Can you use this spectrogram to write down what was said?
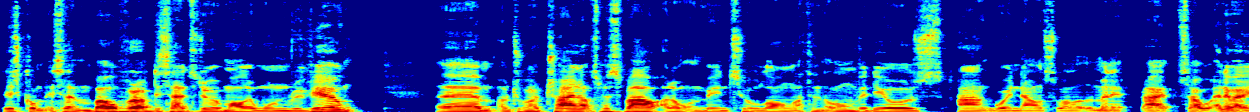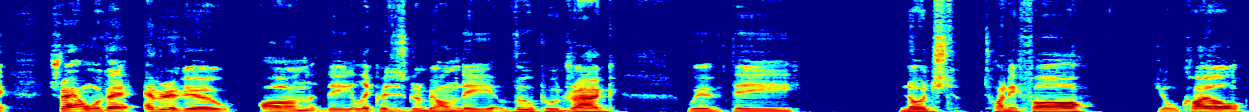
This company sent them both, I've decided to do them all in one review. Um, I'm just going to try not to miss about. I don't want them being too long. I think the long videos aren't going down so well at the minute. Right, so anyway, straight on with it. Every review on the liquids is going to be on the Voopoo Drag with the Nudged 24 dual coil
